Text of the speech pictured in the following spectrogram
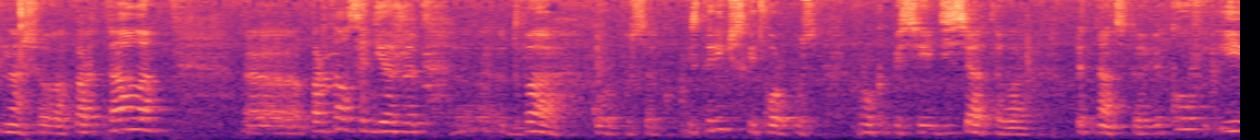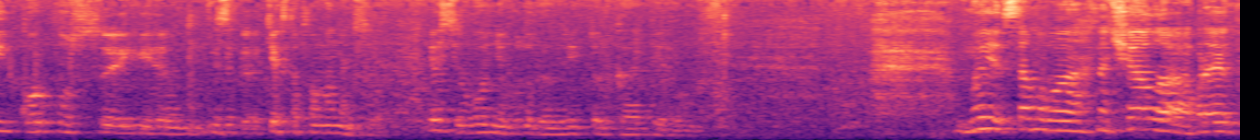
нашего портала. Э, портал содержит э, два корпуса. Исторический корпус рукописей X-XV веков и корпус э, текстов Ломоносова. Я сегодня буду говорить только о первом. Мы с самого начала, проект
